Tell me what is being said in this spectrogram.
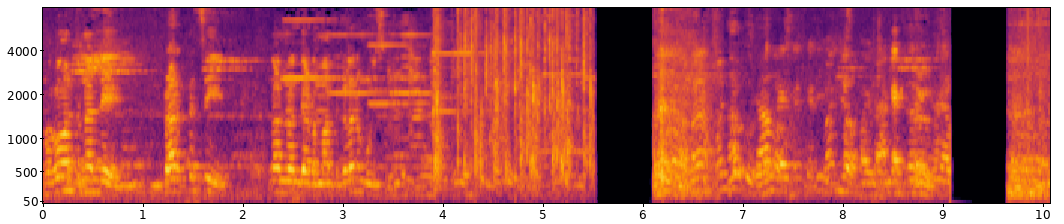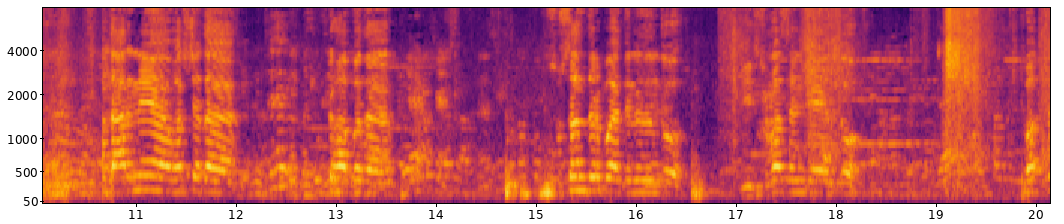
ಭಗವಂತನಲ್ಲಿ ಪ್ರಾರ್ಥಿಸಿ ನನ್ನೊಂದೆರಡು ಮಾತುಗಳನ್ನು ಮುಗಿಸಿದೆ ಆರನೇ ವರ್ಷದ ಹುಟ್ಟುಹಬ್ಬದ ಸುಸಂದರ್ಭ ದಿನದಂದು ಈ ಶುಭ ಸಂಜೆಯಂದು ಭಕ್ತ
